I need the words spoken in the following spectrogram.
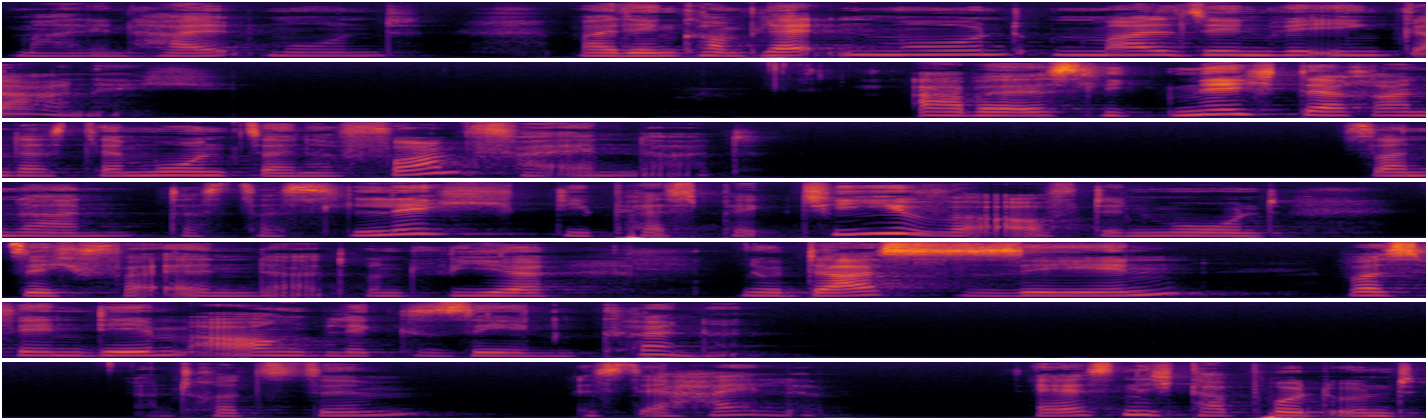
mal den Halbmond, mal den kompletten Mond und mal sehen wir ihn gar nicht. Aber es liegt nicht daran, dass der Mond seine Form verändert, sondern dass das Licht, die Perspektive auf den Mond sich verändert und wir nur das sehen, was wir in dem Augenblick sehen können. Und trotzdem ist er heile. Er ist nicht kaputt und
